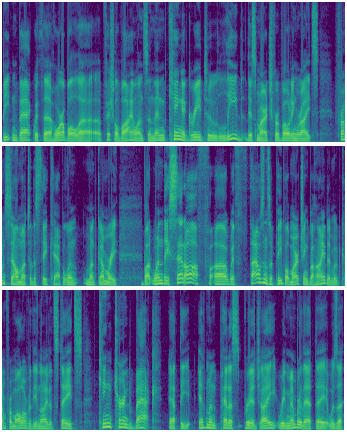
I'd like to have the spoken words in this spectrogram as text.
beaten back with horrible uh, official violence, and then King agreed to lead this march for voting rights from Selma to the state capitol in Montgomery. But when they set off uh, with thousands of people marching behind him who'd come from all over the United States, King turned back at the Edmund Pettus Bridge. I remember that day. It was a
